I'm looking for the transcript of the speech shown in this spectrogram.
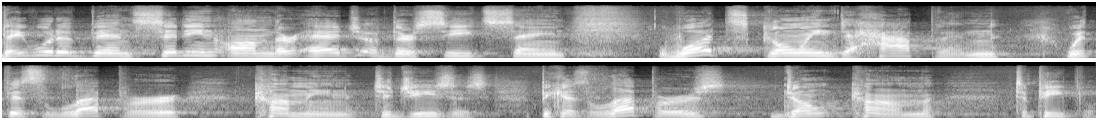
they would have been sitting on their edge of their seats saying, What's going to happen with this leper coming to Jesus? Because lepers don't come to people.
